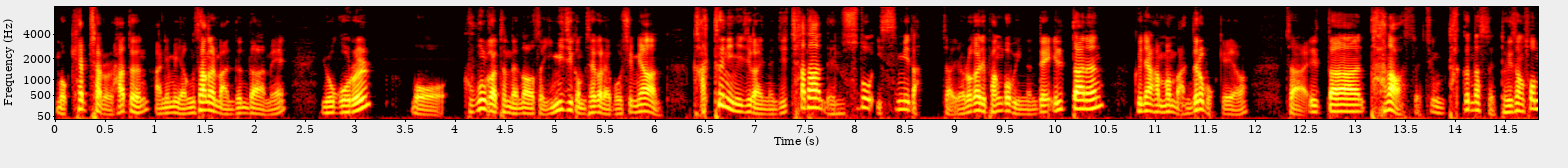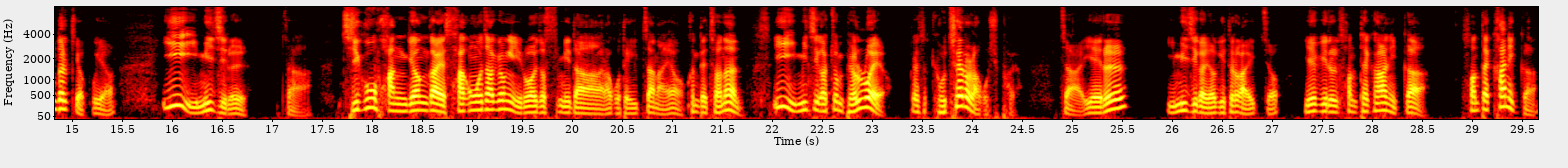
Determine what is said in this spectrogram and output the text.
뭐 캡처를 하든 아니면 영상을 만든 다음에 요거를 뭐 구글 같은 데 넣어서 이미지 검색을 해보시면 같은 이미지가 있는지 찾아낼 수도 있습니다. 자, 여러 가지 방법이 있는데 일단은 그냥 한번 만들어 볼게요. 자, 일단 다 나왔어요. 지금 다 끝났어요. 더 이상 손댈 게 없고요. 이 이미지를 자, 지구 환경과의 상호작용이 이루어졌습니다. 라고 돼 있잖아요. 근데 저는 이 이미지가 좀 별로예요. 그래서 교체를 하고 싶어요. 자, 얘를 이미지가 여기 들어가 있죠. 여기를 선택하니까 선택하니까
